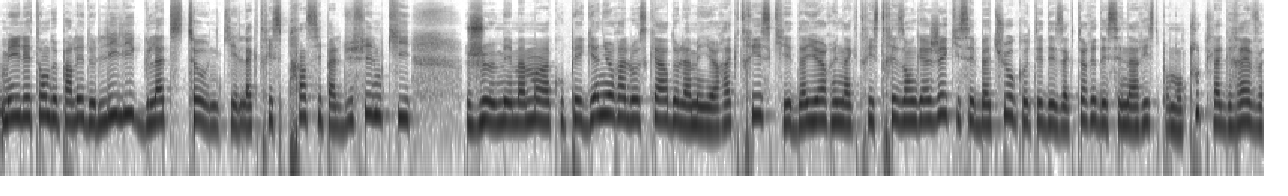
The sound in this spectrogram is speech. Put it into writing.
Mais il est temps de parler de Lily Gladstone, qui est l'actrice principale du film, qui je mets ma main à couper gagnera l'Oscar de la meilleure actrice, qui est d'ailleurs une actrice très engagée, qui s'est battue aux côtés des acteurs et des scénaristes pendant toute la grève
